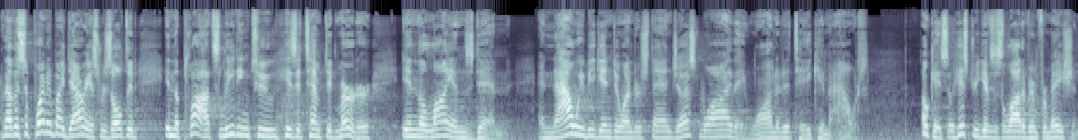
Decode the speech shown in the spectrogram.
Now, this appointment by Darius resulted in the plots leading to his attempted murder in the lion's den. And now we begin to understand just why they wanted to take him out. Okay, so history gives us a lot of information.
